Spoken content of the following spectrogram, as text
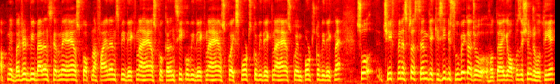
अपने बजट भी बैलेंस करने हैं, उसको अपना फाइनेंस भी देखना है, उसको करेंसी को भी देखना है, उसको एक्सपोर्ट्स को भी देखना है, उसको इम्पोर्ट्स को भी देखना है। सो चीफ मिनिस्टर सिंध या किसी भी सूबे का जो होता है, या अपोजिशन जो होती है,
